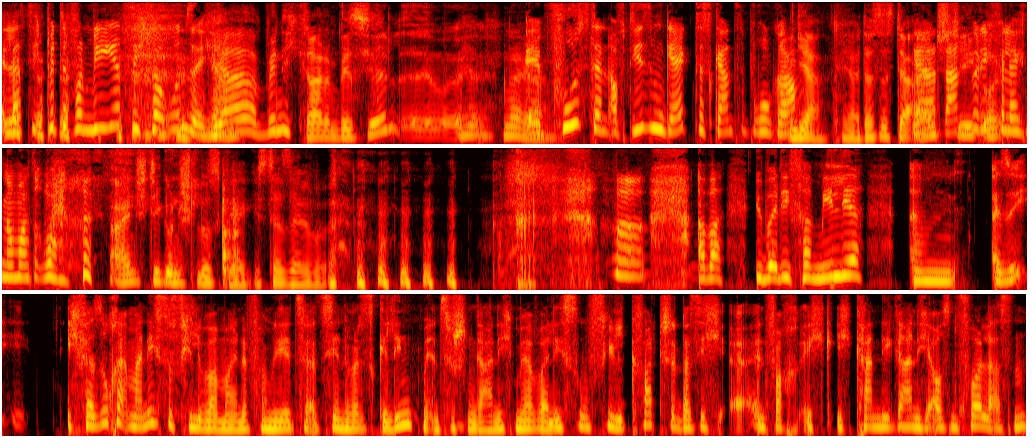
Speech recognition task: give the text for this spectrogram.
Lass dich bitte von mir jetzt nicht verunsichern. Ja, bin ich gerade ein bisschen. Naja. Äh, Fuß denn auf diesem Gag das ganze Programm? ja, ja, das ist der Ja, dann Einstieg. würde ich vielleicht nochmal drüber. Einstieg und Schlussgag ist derselbe. Aber über die Familie, ähm, also ich, ich versuche immer nicht so viel über meine Familie zu erzählen, aber das gelingt mir inzwischen gar nicht mehr, weil ich so viel quatsche, dass ich äh, einfach, ich, ich kann die gar nicht außen vor lassen.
